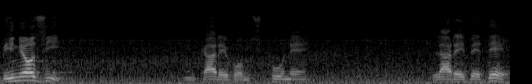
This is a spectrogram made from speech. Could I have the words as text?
Vine o zi în care vom spune la revedere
